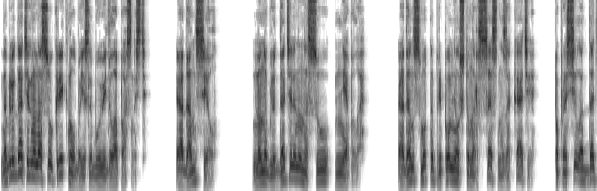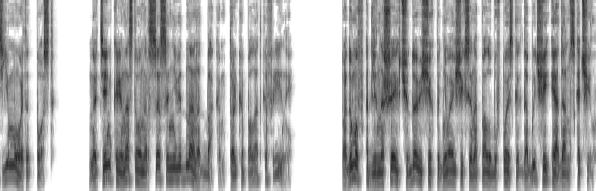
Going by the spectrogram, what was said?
Наблюдатель на носу крикнул бы, если бы увидел опасность. Иодан сел. Но наблюдателя на носу не было. Адан смутно припомнил, что Нарсес на закате попросил отдать ему этот пост. Но тень коренастого Нарсеса не видна над баком, только палатка Фрины. Подумав о длинношеях чудовищах, поднимающихся на палубу в поисках добычи, Иодан вскочил.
